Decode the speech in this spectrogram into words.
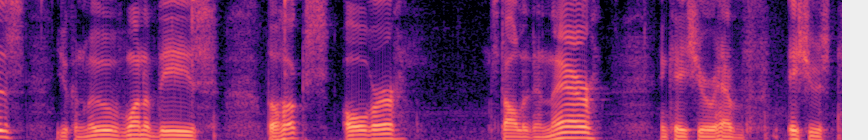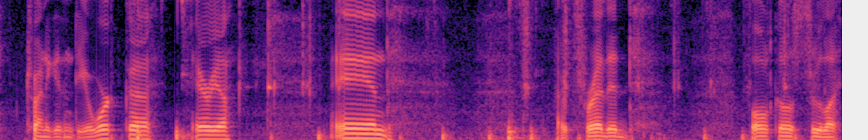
is, you can move one of these, the hooks, over, install it in there, in case you have issues trying to get into your work uh, area. And our threaded bolt goes through like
